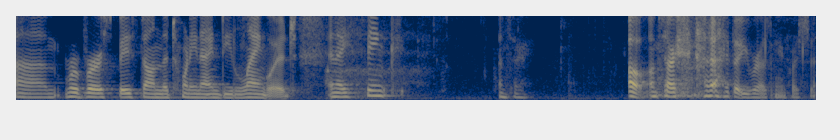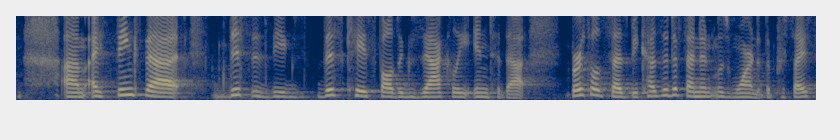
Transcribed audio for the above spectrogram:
um, reverse based on the 29D language. And I think, I'm sorry. Oh, I'm sorry. I thought you were asking a question. Um, I think that this is the this case falls exactly into that. Berthold says because the defendant was warned of the precise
